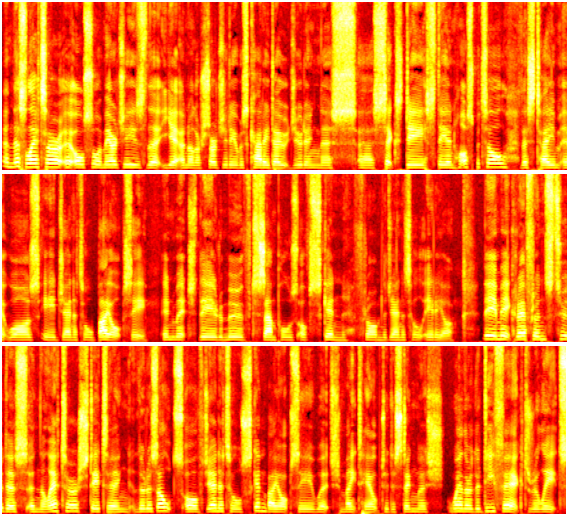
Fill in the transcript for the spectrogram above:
In this letter, it also emerges that yet another surgery was carried out during this uh, six day stay in hospital. This time it was a genital biopsy in which they removed samples of skin from the genital area. They make reference to this in the letter, stating the results of genital skin biopsy, which might help to distinguish whether the defect relates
